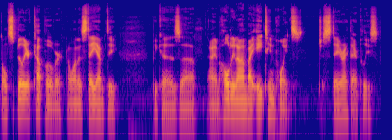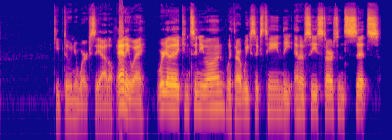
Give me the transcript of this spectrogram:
don't spill your cup over. I want to stay empty because uh, I am holding on by 18 points. Just stay right there, please. Keep doing your work, Seattle. Anyway, we're going to continue on with our week 16. The NFC starts and sits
